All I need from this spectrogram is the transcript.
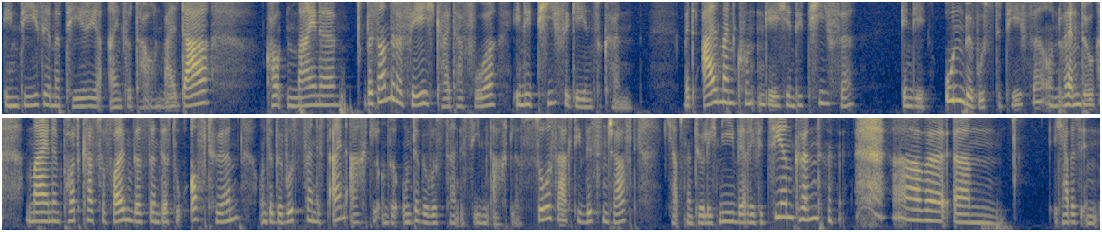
in diese Materie einzutauchen, weil da kommt meine besondere Fähigkeit hervor, in die Tiefe gehen zu können. Mit all meinen Kunden gehe ich in die Tiefe, in die unbewusste Tiefe. Und wenn du meinen Podcast verfolgen wirst, dann wirst du oft hören, unser Bewusstsein ist ein Achtel, unser Unterbewusstsein ist sieben Achtel. So sagt die Wissenschaft. Ich habe es natürlich nie verifizieren können, aber ähm, ich habe es in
